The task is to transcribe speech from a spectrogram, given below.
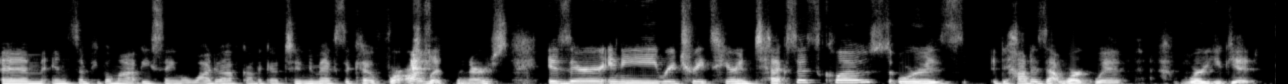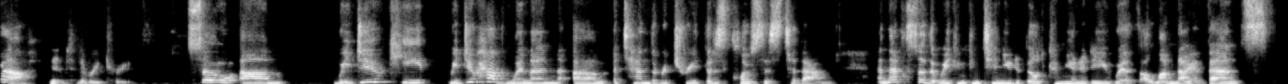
Um, and some people might be saying, well, why do I've got to go to New Mexico for our listeners? Is there any retreats here in Texas close, or is how does that work with where you get yeah. sent to the retreats? So um, we do keep, we do have women um, attend the retreat that is closest to them. And that's so that we can continue to build community with alumni events.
